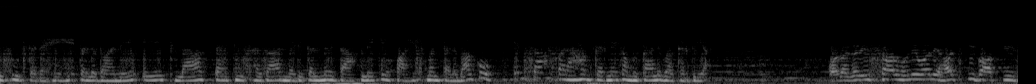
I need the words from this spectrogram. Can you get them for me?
वसूल कर रहे हैं। तलबा ने एक लाख पैंतीस हज़ार मेडिकल में दाखिले के ख्वाहिशमंद तलबा को इंसाफ फराहम करने का मुतालबा कर दिया। और अगर इस साल होने वाले हज की बात की जाए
